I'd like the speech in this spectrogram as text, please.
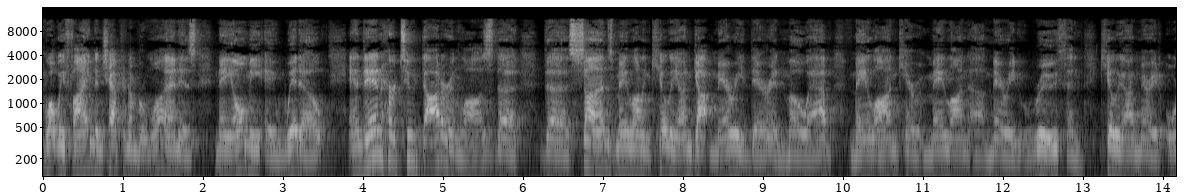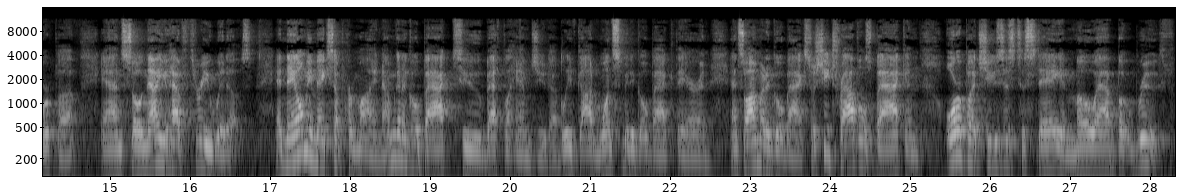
what we find in chapter number one is Naomi, a widow, and then her two daughter-in-laws, the, the sons, Mahlon and Chilion, got married there in Moab. Mahlon, Mahlon uh, married Ruth, and Chilion married Orpah. And so now you have three widows. And Naomi makes up her mind. I'm going to go back to Bethlehem, Judah. I believe God wants me to go back there, and, and so I'm going to go back. So she travels back, and Orpah chooses to stay in Moab, but Ruth,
